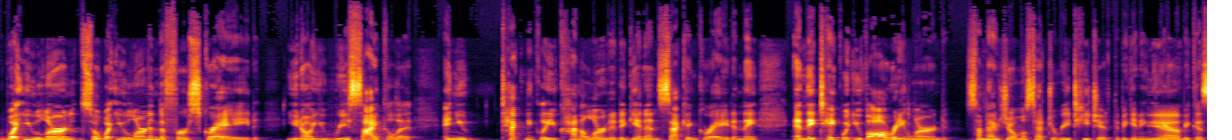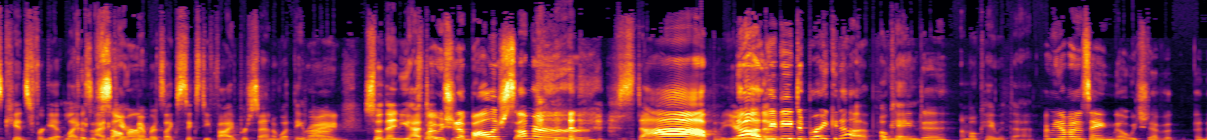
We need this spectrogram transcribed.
what you learn, so what you learn in the first grade, you know, you recycle it and you technically you kind of learn it again in second grade and they and they take what you've already learned sometimes you almost have to reteach it at the beginning of the Yeah. year because kids forget like i can't remember it's like 65% of what they Right. learn so then you have Why to we should abolish summer. Stop. You're no, we a- need to break it up. Okay. to- I'm okay with that. I mean, I'm not saying no. We should have a, a,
